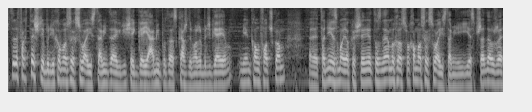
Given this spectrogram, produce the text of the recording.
wtedy faktycznie byli homoseksualistami, tak jak dzisiaj gejami, bo teraz każdy może być gejem, miękką foczką. E, to nie jest moje określenie, to znajomy homoseksualista mi je sprzedał, że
